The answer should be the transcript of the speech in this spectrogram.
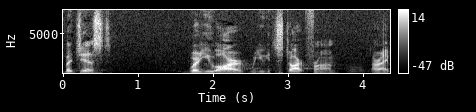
but just where you are, where you get to start from, all right?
